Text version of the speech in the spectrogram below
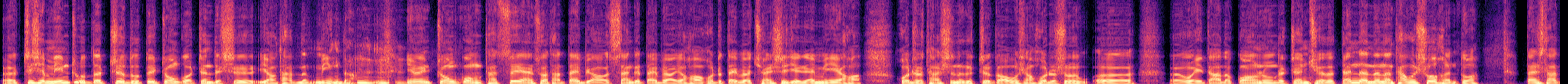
呃，这些民主的制度对中国真的是要他的命的。嗯嗯嗯。因为中共他虽然说他代表三个代表也好，或者代表全世界人民也好，或者他是那个至高无上，或者说呃呃伟大的、光荣的、正确的等等等等，他会说很多，但是他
